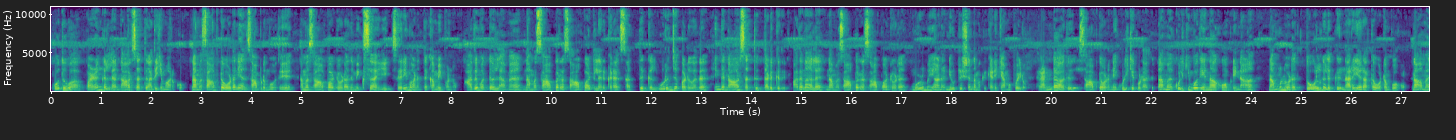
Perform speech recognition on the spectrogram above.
பொதுவாக பழங்களில் நார் சத்து அதிகமாக இருக்கும். நம்ம சாப்பிட்ட உடனே அது சாப்பிடும்போது நம்ம சாப்பாட்டோட அது மிக்ஸ் ஆகி செரிமானத்தை கம்மி பண்ணும். அது மட்டும் இல்லாமல் நம்ம சாப்பிட்ற சாப்பாட்டில் இருக்கிற சத்துக்கள் உறிஞ்சப்படுவதை இந்த நார் சத்து தடுக்குது. அதனால நம்ம சாப்பிட்ற சாப்பாட்டோட முழுமையான நியூட்ரிஷன் நமக்கு கிடைக்காம போயிடும். ரெண்டாவது சாப்பிட்ட உடனே குளிக்கக்கூடாது. நாம குளிக்கும்போது என்ன ஆகும் அப்படின்னா நம்மளோட தோள்களுக்கு நிறைய ரத்த ஓட்டம் போகும். நாம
